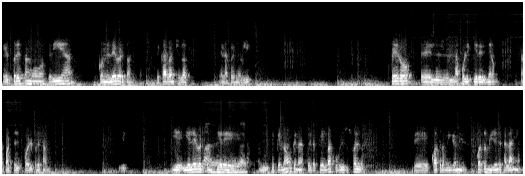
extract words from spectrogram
El préstamo sería con el Everton de Carlo Ancelotti en la Premier League. Pero el Napoli quiere dinero, aparte del- por el préstamo. Y, el Everton Madre quiere, dice que no, que pero que él va a cubrir su sueldo de 4 millones, 4 millones al año.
